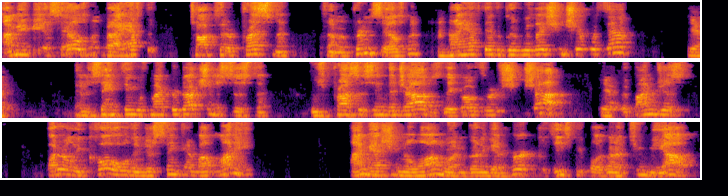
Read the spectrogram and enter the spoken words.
I may be a salesman, but I have to talk to the pressman I'm a printing salesman. Mm-hmm. I have to have a good relationship with them. Yeah. And the same thing with my production assistant who's processing the jobs they go through shop. Yeah. If I'm just utterly cold and just thinking about money, I'm actually in the long run going to get hurt because these people are going to tune me out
